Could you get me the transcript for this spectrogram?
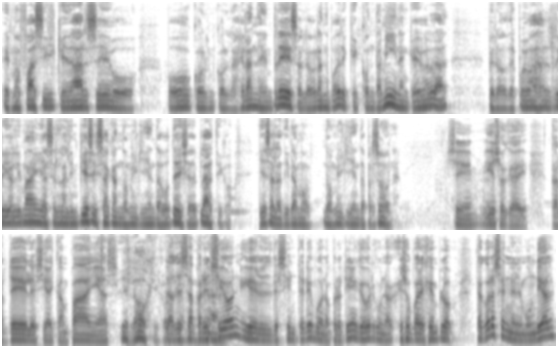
es más fácil quedarse o, o con, con, las grandes empresas, los grandes poderes que contaminan, que es verdad, pero después vas al río Limán y hacen la limpieza y sacan 2.500 botellas de plástico. Y esa la tiramos 2.500 personas. Sí, y eso que hay carteles y hay campañas. Y es lógico. La desaprensión y el desinterés, bueno, pero tiene que ver con una, eso, por ejemplo, ¿te acuerdas en el Mundial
